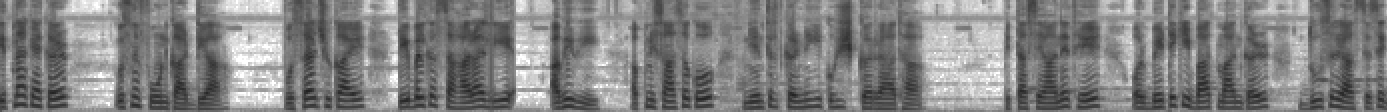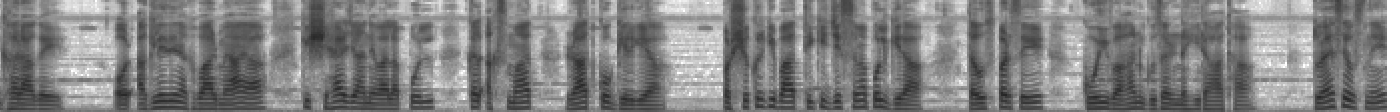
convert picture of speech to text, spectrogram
इतना कहकर उसने फ़ोन काट दिया। वो सर झुकाए, टेबल का सहारा लिए अभी भी अपनी सांसों को नियंत्रित करने की कोशिश कर रहा था। पिता से आने थे और बेटे की बात मानकर दूसरे रास्ते से घर आ गए और अगले दिन अखबार में आया कि शहर जाने वाला पुल कल अकस्मात रात को गिर गया। पर शुक्र की बात थी कि जिस समय पुल गिरा, तब उस पर से कोई वाहन गुजर नहीं रहा था। तो ऐसे उसने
